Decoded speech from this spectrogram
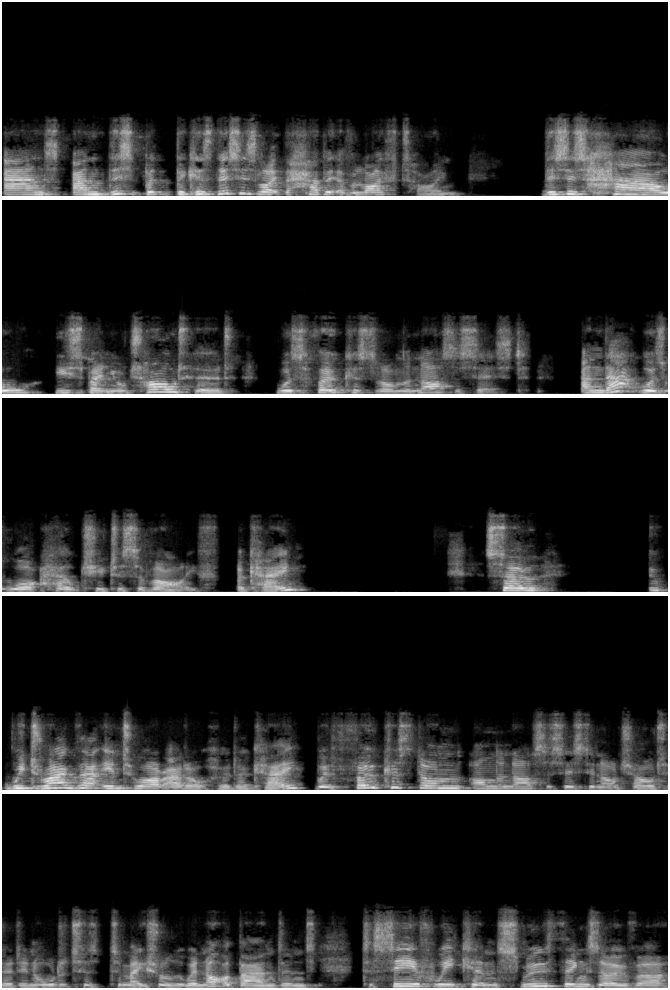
And and this but because this is like the habit of a lifetime, this is how you spent your childhood was focused on the narcissist. And that was what helped you to survive. Okay. So we drag that into our adulthood okay we're focused on on the narcissist in our childhood in order to to make sure that we're not abandoned to see if we can smooth things over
